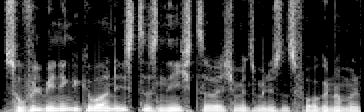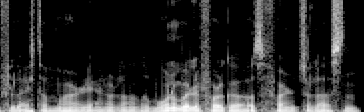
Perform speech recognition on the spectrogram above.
So viel weniger geworden ist das nicht, aber ich habe mir zumindest vorgenommen, vielleicht auch mal die ein oder andere Monowelle-Folge ausfallen zu lassen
